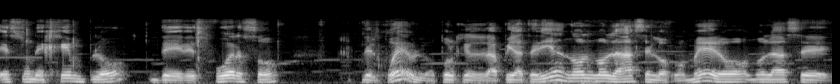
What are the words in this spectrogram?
es un ejemplo del esfuerzo del pueblo. Porque la piratería no, no la hacen los Romero, no la hace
